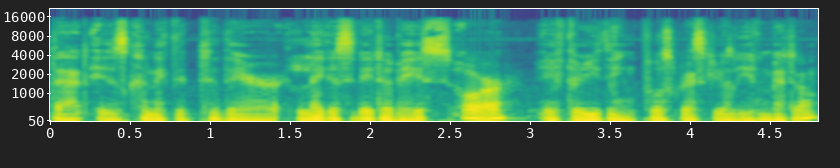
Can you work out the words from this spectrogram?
that is connected to their legacy database, or if they're using PostgreSQL, even better,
